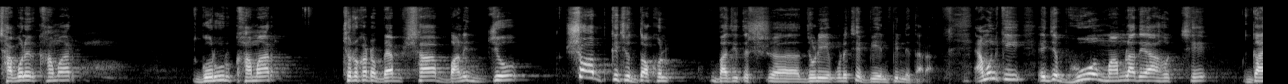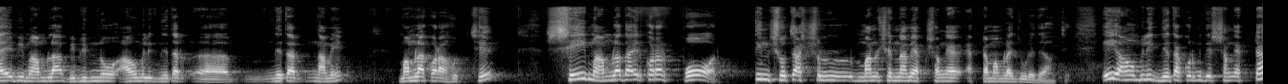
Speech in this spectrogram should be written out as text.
ছাগলের খামার, গরুর খামার, ছোটোখাটো ব্যবসা, বাণিজ্য সব কিছু দখল বাজিতে জড়িয়ে পড়েছে বিএনপির নেতারা। এমনকি এই যে ভুয়ো মামলা দেয়া হচ্ছে, গায়েবী মামলা, বিভিন্ন আওয়ামী লীগ নেতার নেতার নামে মামলা করা হচ্ছে সেই মামলা দায়ের করার পর তিনশো চারশো মানুষের নামে একসঙ্গে একটা মামলায় জুড়ে দেওয়া হচ্ছে। এই আওয়ামী লীগ নেতাকর্মীদের সঙ্গে একটা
